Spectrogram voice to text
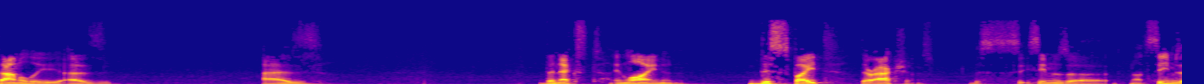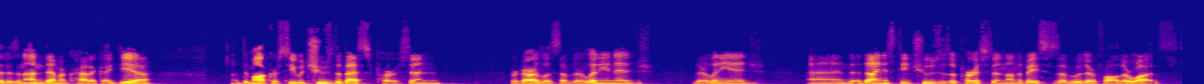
family as as the next in line despite their actions. This seems uh, not seems it is an undemocratic idea. A democracy would choose the best person, regardless of their lineage, their lineage, and a dynasty chooses a person on the basis of who their father was.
